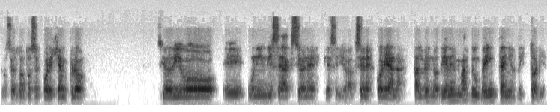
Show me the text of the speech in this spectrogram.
¿no es cierto? Entonces, por ejemplo, si yo digo eh, un índice de acciones, qué sé yo, acciones coreanas, tal vez no tienes más de un 20 años de historia,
